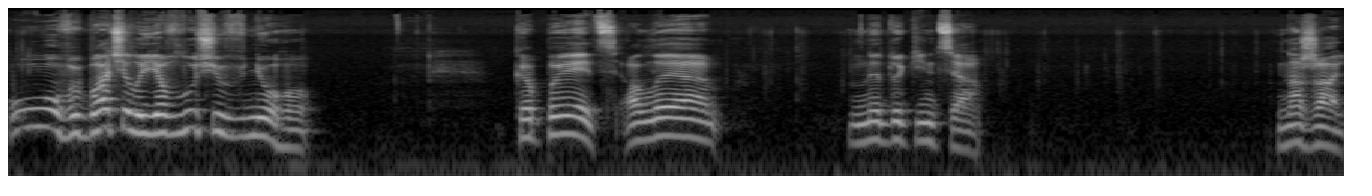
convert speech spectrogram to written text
О, ви бачили, я влучив в нього. Капець, але не до кінця. На жаль.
